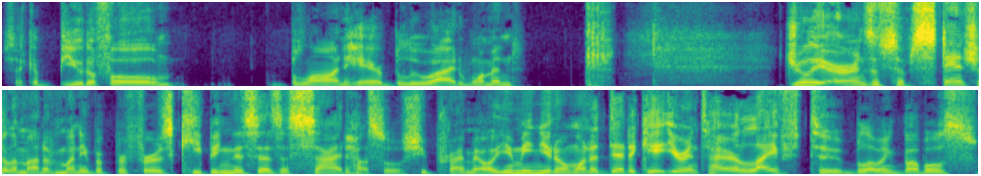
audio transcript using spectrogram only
she's like a beautiful blonde hair, blue eyed woman. Julia earns a substantial amount of money, but prefers keeping this as a side hustle. She primarily. Oh, you mean you don't want to dedicate your entire life to blowing bubbles?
